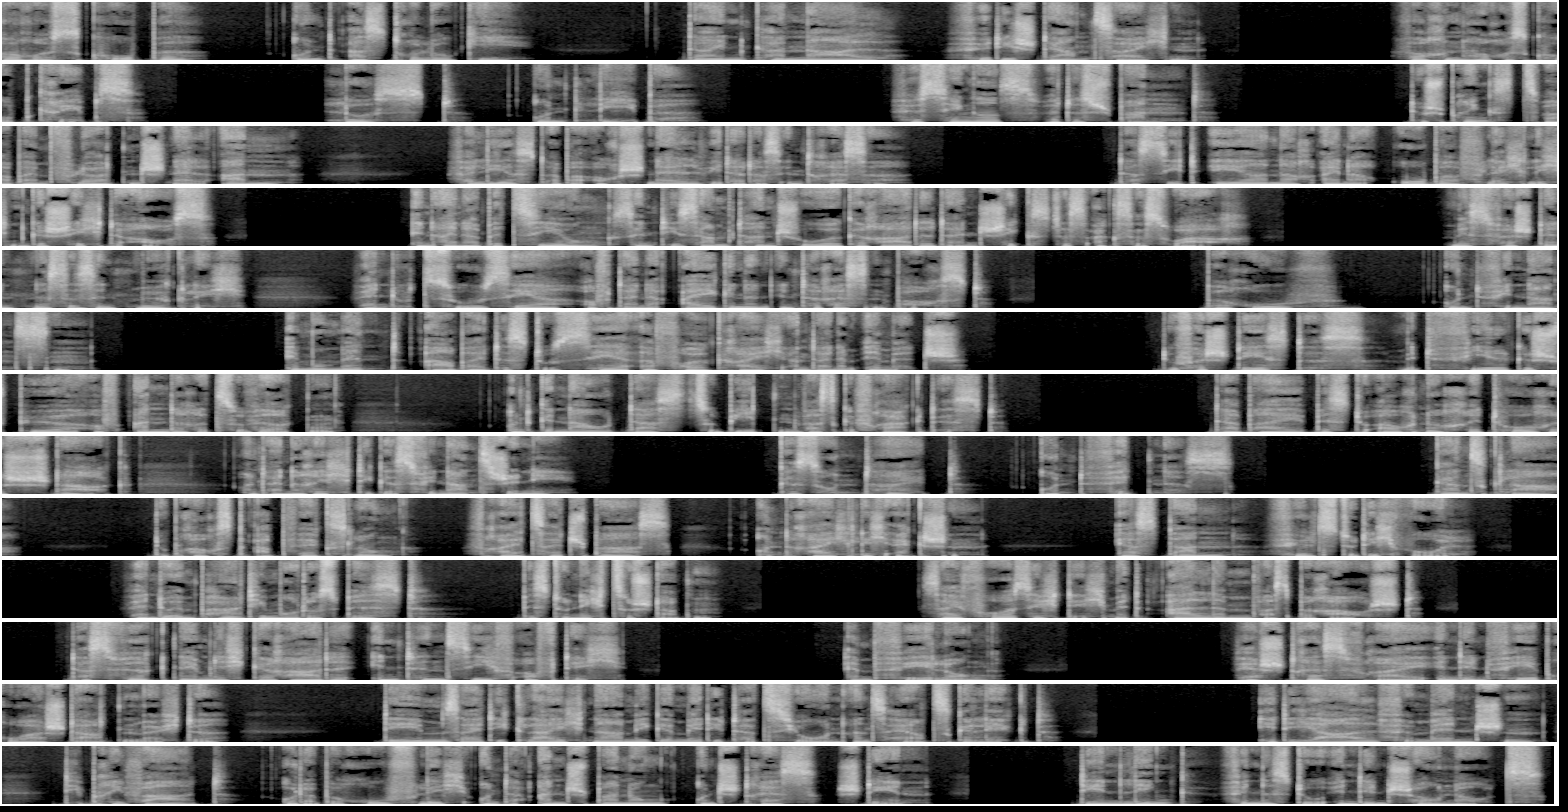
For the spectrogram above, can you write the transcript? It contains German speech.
Horoskope und Astrologie. Dein Kanal für die Sternzeichen. Wochenhoroskop Krebs. Lust und Liebe. Für Singles wird es spannend. Du springst zwar beim Flirten schnell an, verlierst aber auch schnell wieder das Interesse. Das sieht eher nach einer oberflächlichen Geschichte aus. In einer Beziehung sind die Samthandschuhe gerade dein schickstes Accessoire. Missverständnisse sind möglich, wenn du zu sehr auf deine eigenen Interessen pochst. Beruf und Finanzen. Im Moment arbeitest du sehr erfolgreich an deinem Image. Du verstehst es, mit viel Gespür auf andere zu wirken und genau das zu bieten, was gefragt ist. Dabei bist du auch noch rhetorisch stark und ein richtiges Finanzgenie. Gesundheit und Fitness. Ganz klar, du brauchst Abwechslung, Freizeitspaß und reichlich Action. Erst dann fühlst du dich wohl. Wenn du im Partymodus bist, bist du nicht zu stoppen. Sei vorsichtig mit allem, was berauscht. Das wirkt nämlich gerade intensiv auf dich. Empfehlung. Wer stressfrei in den Februar starten möchte, dem sei die gleichnamige Meditation ans Herz gelegt. Ideal für Menschen, die privat oder beruflich unter Anspannung und Stress stehen. Den Link findest du in den Show Notes.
